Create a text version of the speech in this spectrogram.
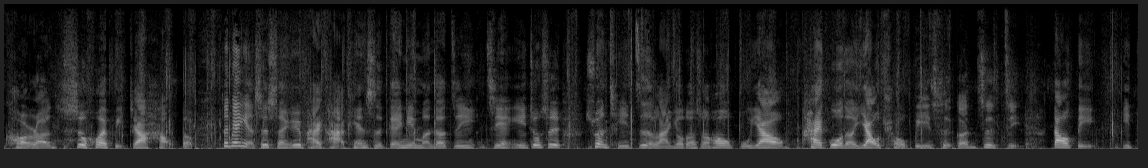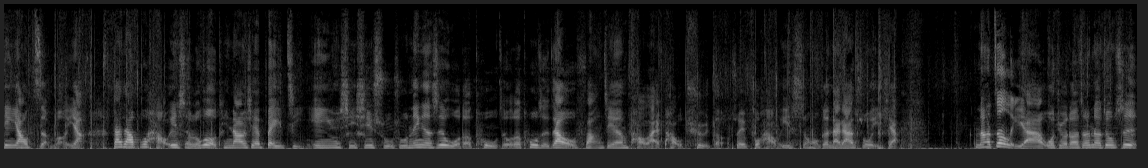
可能是会比较好的。这边也是神谕牌卡天使给你们的指引建议，就是顺其自然，有的时候不要太过的要求彼此跟自己到底一定要怎么样。大家不好意思，如果有听到一些背景音，稀稀疏疏，那个是我的兔子，我的兔子在我房间跑来跑去的，所以不好意思，我跟大家说一下。那这里呀、啊，我觉得真的就是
